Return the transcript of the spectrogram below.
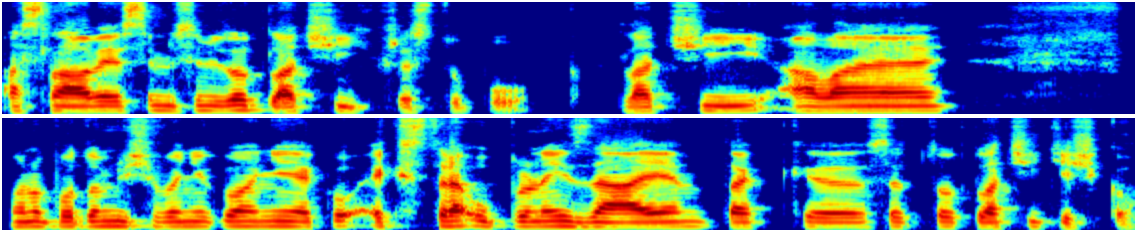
a Slávě si myslím, že to tlačí k přestupu. Tlačí, ale ono potom, když o někoho není jako extra úplný zájem, tak eh, se to tlačí těžko.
